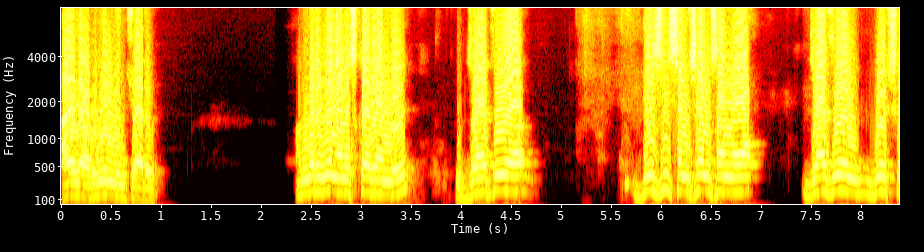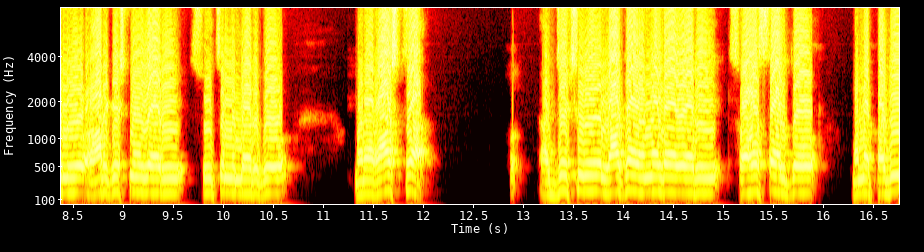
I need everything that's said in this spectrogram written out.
ఆయన అభినందించారు. అందరికీ నమస్కారం అండి. జాతీయ బీసీ సంక్షేమ సంఘం జాతీయ అధ్యక్షులు ఆర్ కృష్ణ గారి సూచనల మేరకు మన రాష్ట్ర అధ్యక్షుడు లాకా వెంకటరావు గారి స్వహస్తాలతో మన పది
